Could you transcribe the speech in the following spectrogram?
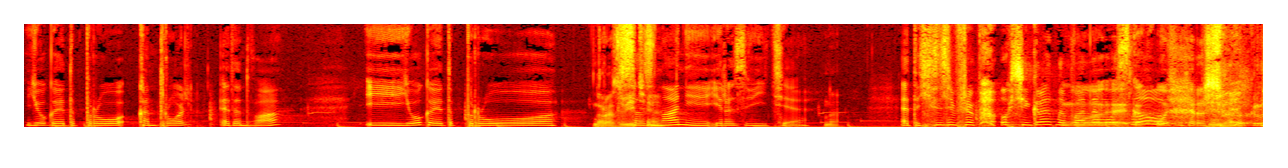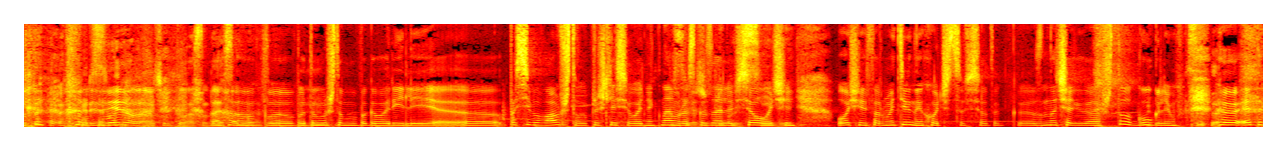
Йога это про контроль, это два. И йога это про Но развитие. сознание и развитие. Да. Это если прям очень кратно Ну, по одному э, слову. очень хорошо, Да. круто. Резюмировала, очень классно, да. П- Потому что мы поговорили. э, Спасибо вам, что вы пришли сегодня к нам, рассказали все очень, очень информативно, и хочется все так э, начать. А что гуглим? Это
